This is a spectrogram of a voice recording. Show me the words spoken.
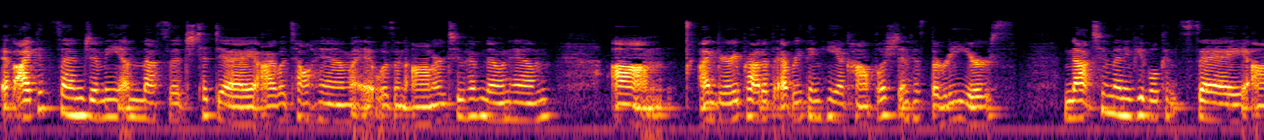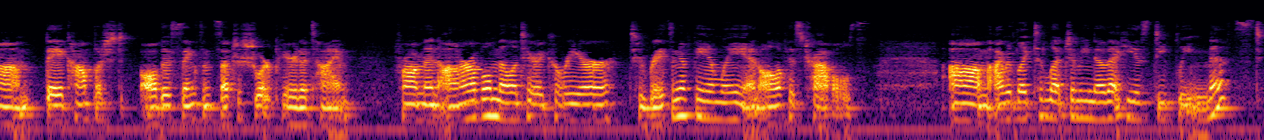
If I could send Jimmy a message today, I would tell him it was an honor to have known him. Um, I'm very proud of everything he accomplished in his 30 years. Not too many people can say um, they accomplished all those things in such a short period of time. From an honorable military career to raising a family and all of his travels. Um, I would like to let Jimmy know that he is deeply missed,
